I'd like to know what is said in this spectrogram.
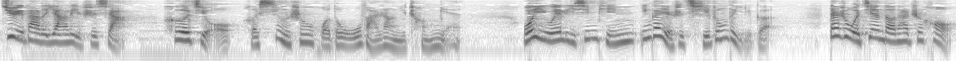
巨大的压力之下，喝酒和性生活都无法让你成眠。我以为李新平应该也是其中的一个，但是我见到他之后，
